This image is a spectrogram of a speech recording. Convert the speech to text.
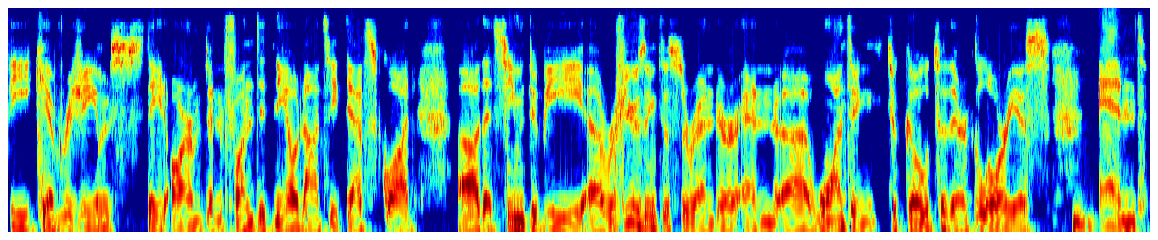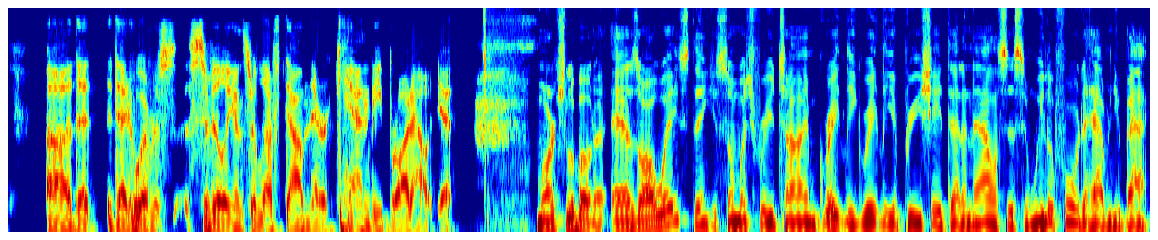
the Kiev regime's state armed and funded neo Nazi death squad uh, that seem to be uh, refusing to surrender and uh, wanting to go to their glorious hmm. end uh, that that whoever civilians are left down there can be brought out yet. Mark Sleboda, as always, thank you so much for your time. Greatly, greatly appreciate that analysis, and we look forward to having you back.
